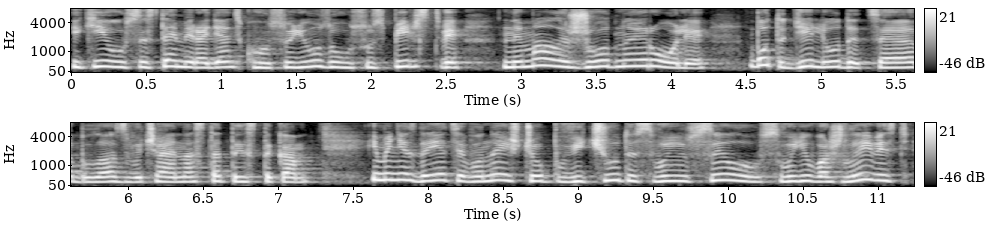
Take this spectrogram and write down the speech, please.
які у системі радянського союзу у суспільстві не мали жодної ролі, бо тоді люди це була звичайна статистика. І мені здається, вони, щоб відчути свою силу, свою важливість,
